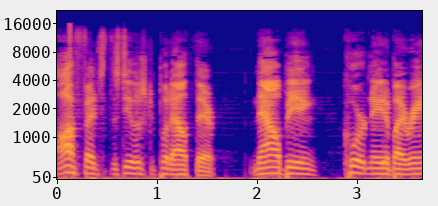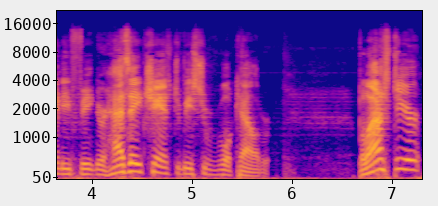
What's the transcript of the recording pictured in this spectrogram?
offense the Steelers could put out there, now being coordinated by Randy Fichtner, has a chance to be Super Bowl caliber. But last year,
